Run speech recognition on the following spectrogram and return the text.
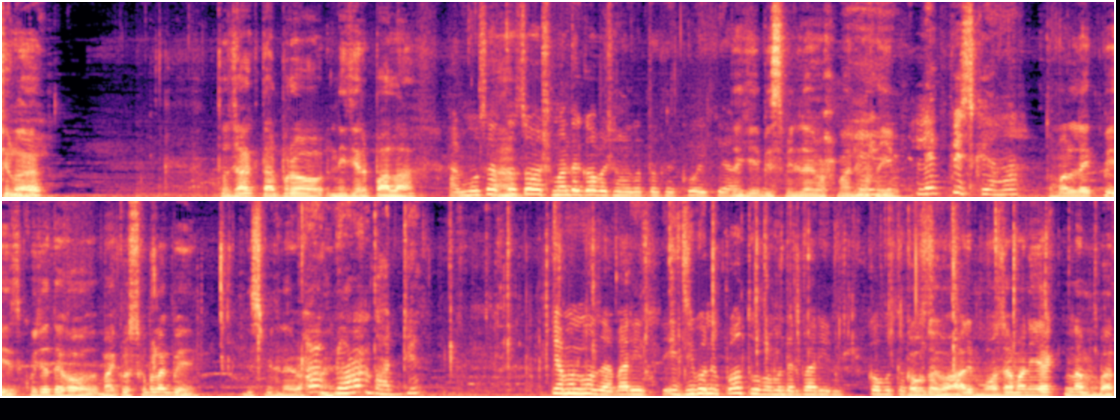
ছিল হ্যাঁ? তো যাক তারপরেও নিজের পালা। আর মুসার তো চশমা দিয়ে গবেষণা করতেছে কই কি। দেখি বিসমিল্লাহ রহমান রহিম। লেগ পিস খেয়ে আমার? তোমার লেগ পিস খুঁজে দেখো মাইক্রোস্কোপ লাগবে? বিসমিল্লাহ রহমান আর নরম তো কেমন মজা বাড়ির এই জীবনে প্রথম আমাদের বাড়ির কবুতর কবুতর আরে মজা মানে এক নাম্বার।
